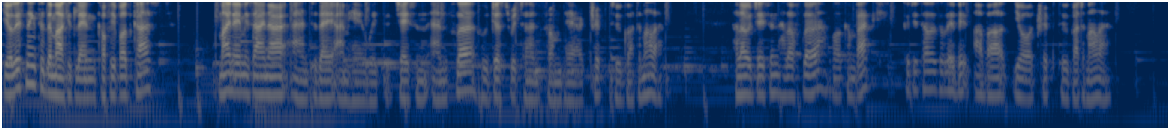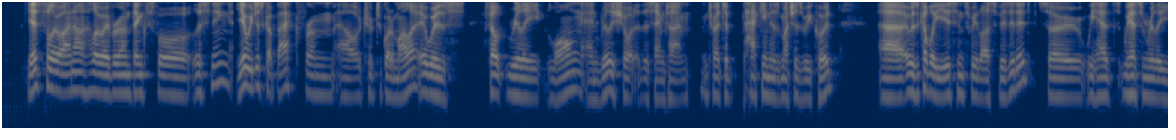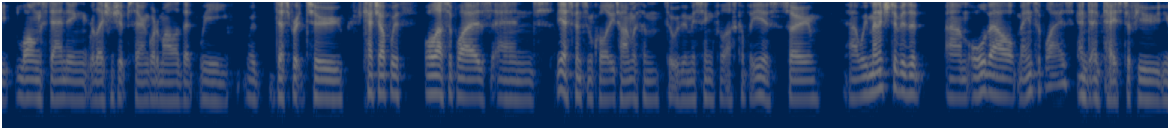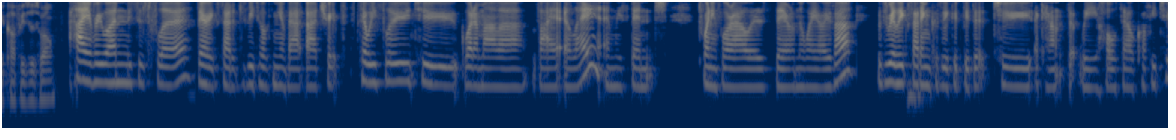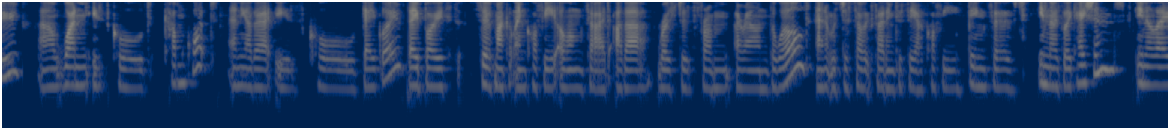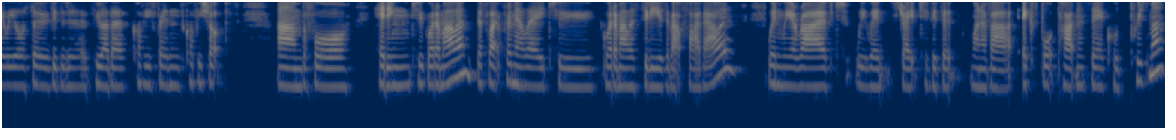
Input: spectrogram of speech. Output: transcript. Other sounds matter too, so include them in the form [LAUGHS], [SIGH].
You're listening to the Market Lane Coffee Podcast. My name is Einar, and today I'm here with Jason and Fleur, who just returned from their trip to Guatemala. Hello, Jason. Hello, Fleur. Welcome back. Could you tell us a little bit about your trip to Guatemala? Yes, hello, Einar. Hello, everyone. Thanks for listening. Yeah, we just got back from our trip to Guatemala. It was felt really long and really short at the same time. We tried to pack in as much as we could. Uh, it was a couple of years since we last visited, so we had we have some really long-standing relationships there in Guatemala that we were desperate to catch up with all our suppliers and yeah, spend some quality time with them that we've been missing for the last couple of years. So uh, we managed to visit um, all of our main suppliers and, and taste a few new coffees as well. Hi, everyone. This is Fleur. Very excited to be talking about our trip. So, we flew to Guatemala via LA and we spent 24 hours there on the way over. Was really exciting because we could visit two accounts that we wholesale coffee to. Uh, one is called Kumquat and the other is called Dayglow. They both serve Market Lane coffee alongside other roasters from around the world. And it was just so exciting to see our coffee being served in those locations. In LA, we also visited a few other coffee friends, coffee shops um, before heading to Guatemala. The flight from LA to Guatemala City is about five hours. When we arrived, we went straight to visit one of our export partners there called Prisma,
